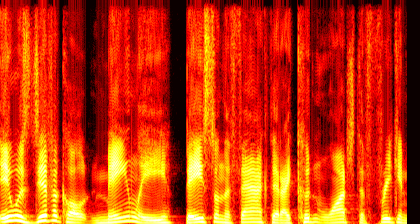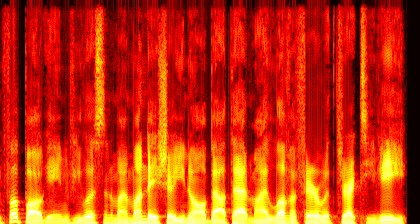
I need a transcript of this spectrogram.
it was difficult mainly based on the fact that I couldn't watch the freaking football game. If you listen to my Monday show, you know all about that, my love affair with DirecTV.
